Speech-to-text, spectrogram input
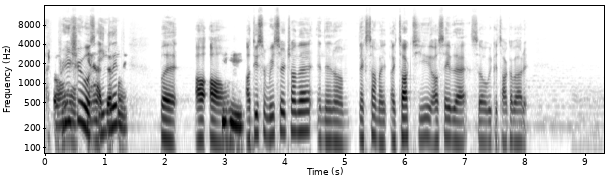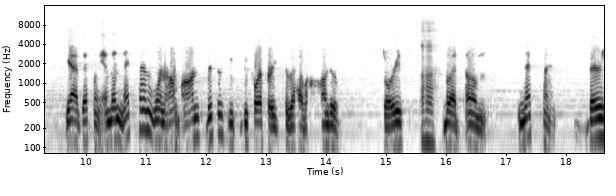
I'm pretty Oh, sure it was yeah, England, definitely. but I'll I'll, Mhm. I'll do some research on that, and then um, next time I, I talk to you, I'll save that so we could talk about it. Yeah, definitely. And then next time when I'm on, this is before I forget because I have a hundred stories. Uh huh. But um, next time there's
